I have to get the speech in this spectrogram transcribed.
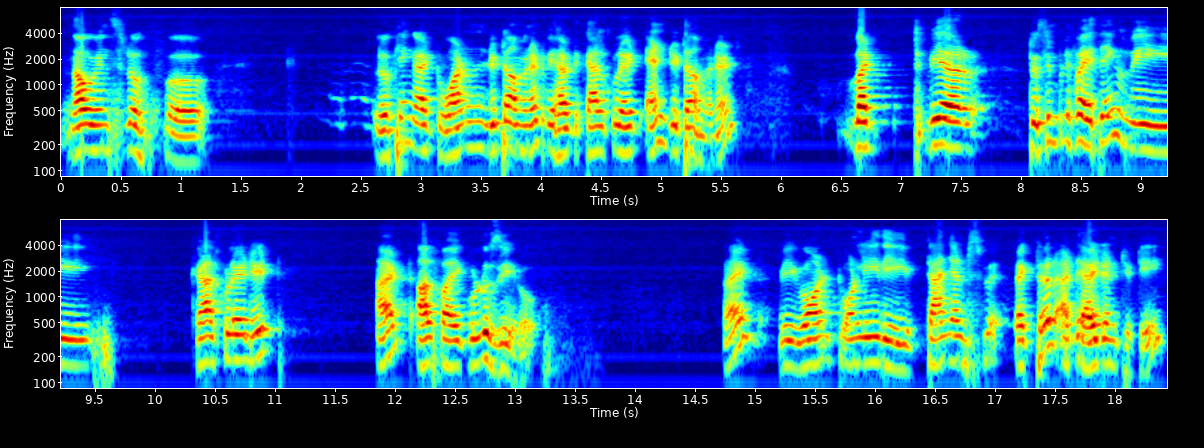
now instead of uh, looking at one determinant, we have to calculate n determinant. But we are, to simplify things, we calculate it at alpha equal to 0. Right? We want only the tangent vector at the identity.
